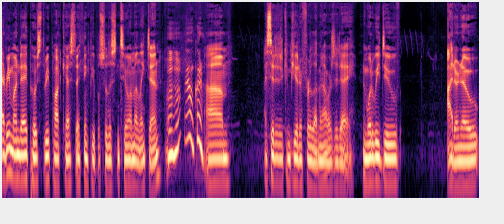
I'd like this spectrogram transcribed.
every Monday, I post three podcasts that I think people should listen to on my LinkedIn. hmm Oh, good. Um, I sit at a computer for 11 hours a day. And what do we do? I don't know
